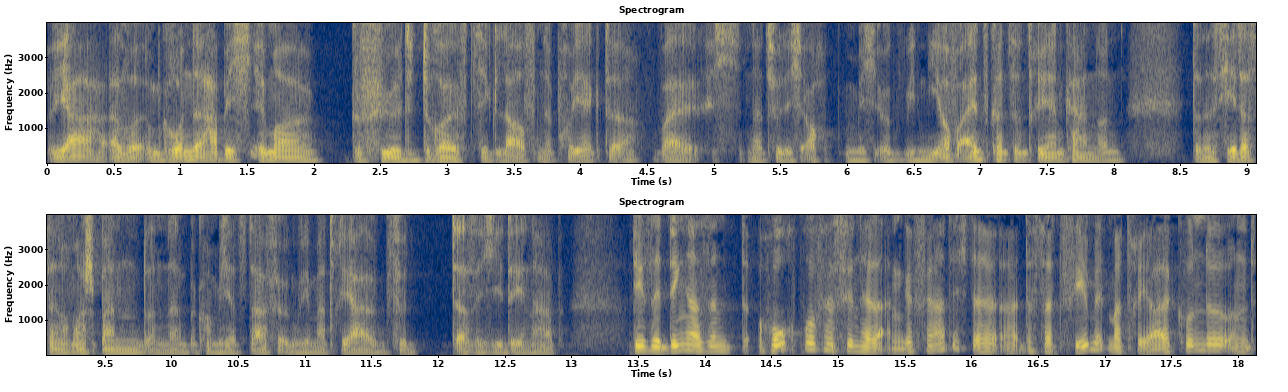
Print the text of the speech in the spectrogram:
Ja, also im Grunde habe ich immer gefühlt 12 laufende Projekte, weil ich natürlich auch mich irgendwie nie auf eins konzentrieren kann und dann ist jedes ja nochmal spannend und dann bekomme ich jetzt dafür irgendwie Material, für das ich Ideen habe. Diese Dinger sind hochprofessionell angefertigt. Das hat viel mit Materialkunde und,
